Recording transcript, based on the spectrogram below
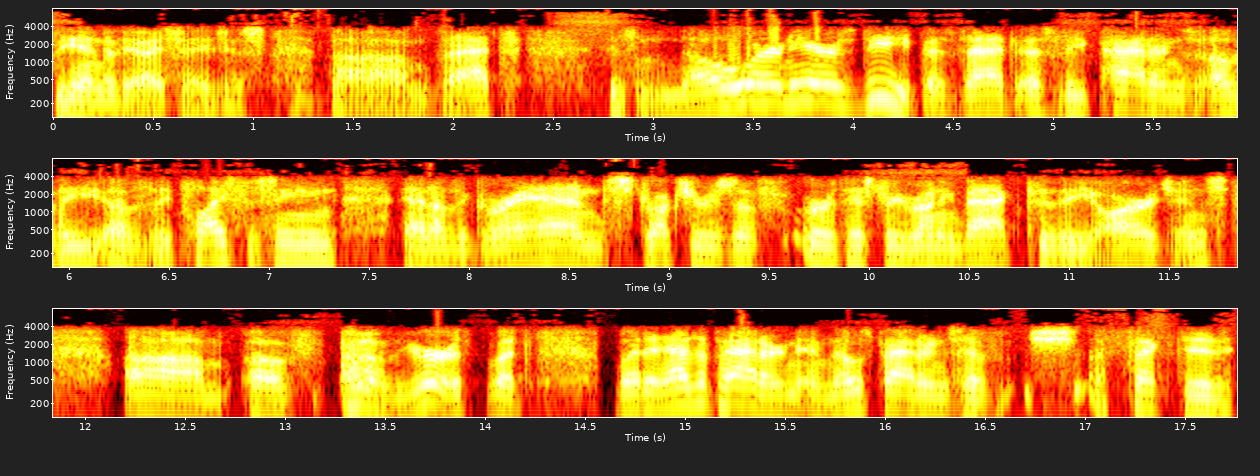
the end of the ice ages. Um, that is nowhere near as deep as that as the patterns of the of the Pleistocene and of the grand structures of Earth history running back to the origins um, of of the Earth. But but it has a pattern, and those patterns have affected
